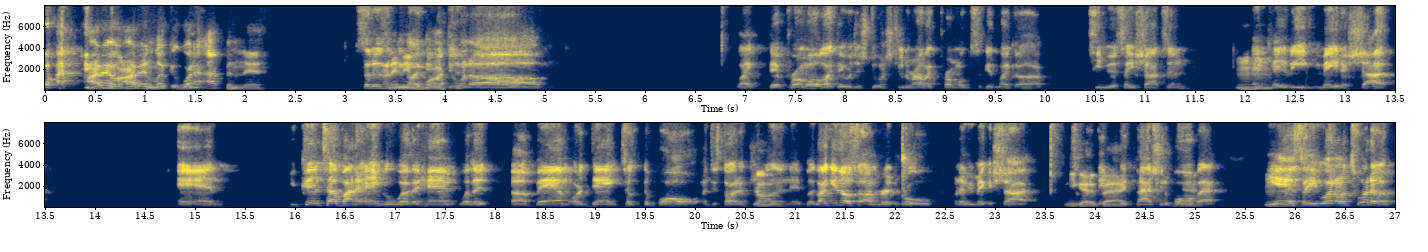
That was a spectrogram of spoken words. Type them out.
I didn't I didn't look at what happened there. So there's like they were it. doing um like their promo, like they were just doing shoot around like promos to get like uh Team USA shots in. Mhm. and KD made a shot, and you couldn't tell by the angle whether him, whether uh, Bam or Dame took the ball and just started dribbling it. But like you know, it's an unwritten rule. Whenever you make a shot, You got it they, back. they pass you the ball Yeah. back. Mhm. Yeah, so he went on Twitter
